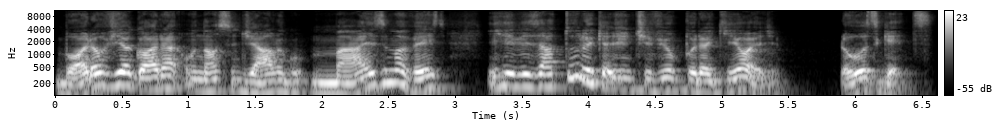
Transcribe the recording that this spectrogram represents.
Bora ouvir agora o nosso diálogo mais uma vez e revisar tudo que a gente viu por aqui hoje. Los geht's!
